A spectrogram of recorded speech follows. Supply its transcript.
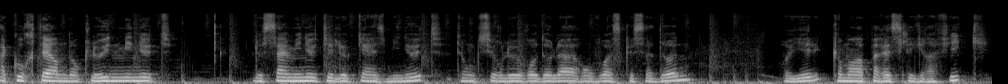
à court terme donc le 1 minute, le 5 minutes et le 15 minutes. Donc sur l'euro dollar on voit ce que ça donne. Vous voyez comment apparaissent les graphiques.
